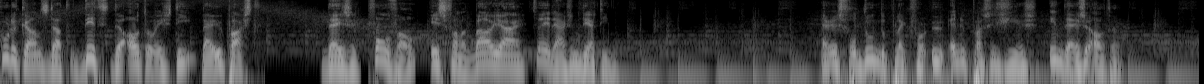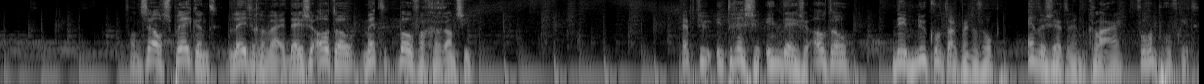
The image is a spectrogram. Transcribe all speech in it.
goede kans dat dit de auto is die bij u past. Deze Volvo is van het bouwjaar 2013. Er is voldoende plek voor u en uw passagiers in deze auto. Vanzelfsprekend leveren wij deze auto met BOVAG-garantie. Hebt u interesse in deze auto? Neem nu contact met ons op en we zetten hem klaar voor een proefrit.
